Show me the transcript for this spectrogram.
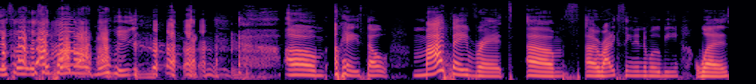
It's a it's a porno movie. Um, okay, so my favorite um erotic scene in the movie was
